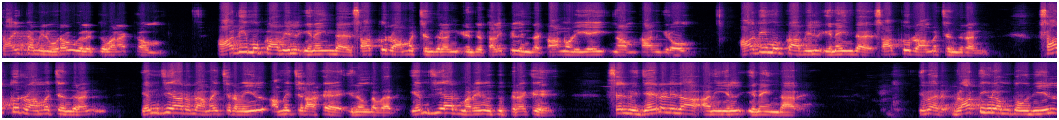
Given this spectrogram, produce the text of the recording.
தாய் தமிழ் உறவுகளுக்கு வணக்கம். அதிமுகவில் இணைந்த சாத்தூர் ராமச்சந்திரன் என்ற தலைப்பில் இந்த காணொளியை நாம் காண்கிறோம். அதிமுகவில் இணைந்த சாத்தூர் ராமச்சந்திரன். சாத்தூர் ராமச்சந்திரன் எம்ஜிஆர் அமைச்சரவையில் அமைச்சராக இருந்தவர். எம்ஜிஆர் மறைவுக்கு பிறகு செல்வி ஜெயலலிதா அணியில் இணைந்தார். இவர் விளாத்திகுளம் தொகுதியில்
